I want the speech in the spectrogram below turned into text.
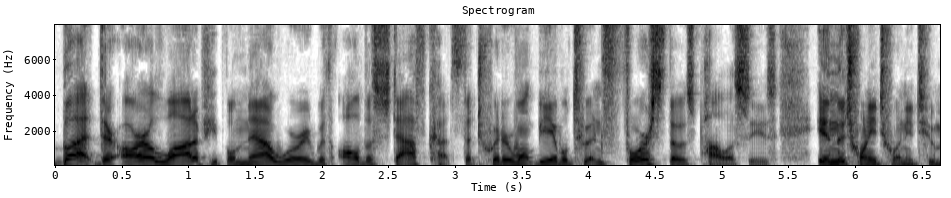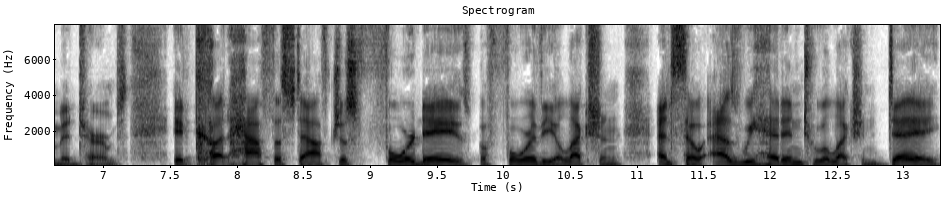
But there are a lot of people now worried with all the staff cuts that Twitter won't be able to enforce those policies in the 2022 midterms. It cut half the staff just four days before the election. And so as we head into election day,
